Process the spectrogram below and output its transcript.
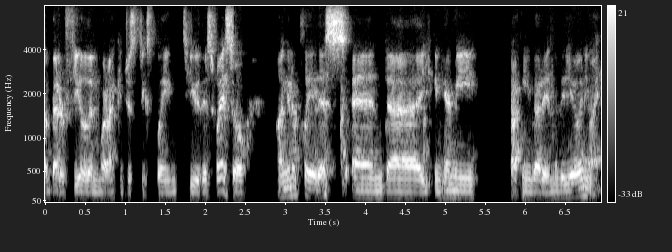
a better feel than what I could just explain to you this way. So I'm going to play this, and uh, you can hear me talking about it in the video anyway.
